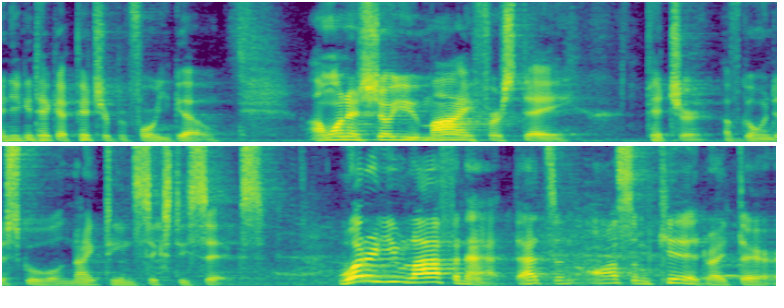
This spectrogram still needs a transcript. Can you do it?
and you can take a picture before you go. I want to show you my first day picture of going to school in 1966. What are you laughing at? That's an awesome kid right there.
